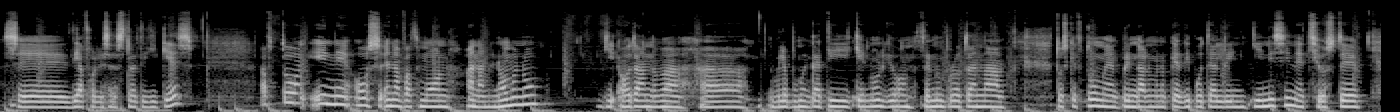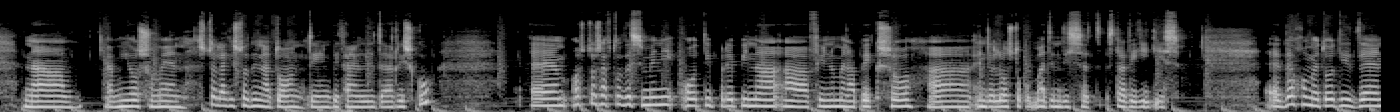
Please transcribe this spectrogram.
σε διάφορες στρατηγικές. Αυτό είναι ως ένα βαθμό αναμενόμενο όταν βλέπουμε κάτι καινούριο θέλουμε πρώτα να το σκεφτούμε πριν κάνουμε οποιαδήποτε άλλη κίνηση έτσι ώστε να, μειώσουμε στο ελάχιστο δυνατόν την πιθανότητα ρίσκου. Ε, ωστόσο αυτό δεν σημαίνει ότι πρέπει να αφήνουμε να παίξω εντελώς το κομμάτι της στρατηγικής. Ε, δέχομαι το ότι δεν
